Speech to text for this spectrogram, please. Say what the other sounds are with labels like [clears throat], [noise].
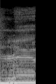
killer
